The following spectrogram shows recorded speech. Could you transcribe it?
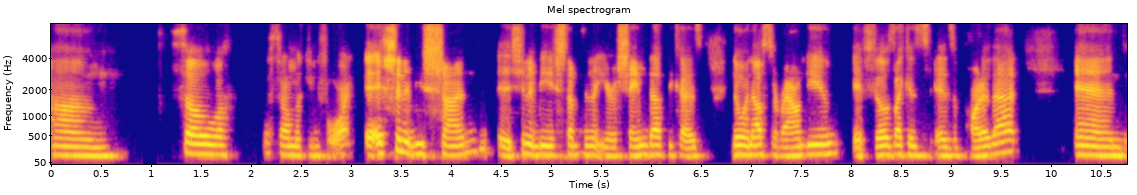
um so what's what I'm looking for. It, it, shouldn't be shunned. It shouldn't be something that you're ashamed of because no one else around you, it feels like is, is a part of that. And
